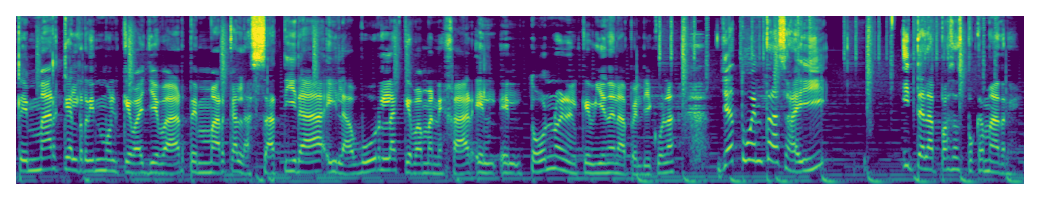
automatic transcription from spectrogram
te marca el ritmo el que va a llevar, te marca la sátira y la burla que va a manejar, el, tono en el que viene la película. Ya tú entras ahí y te la pasas poca madre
